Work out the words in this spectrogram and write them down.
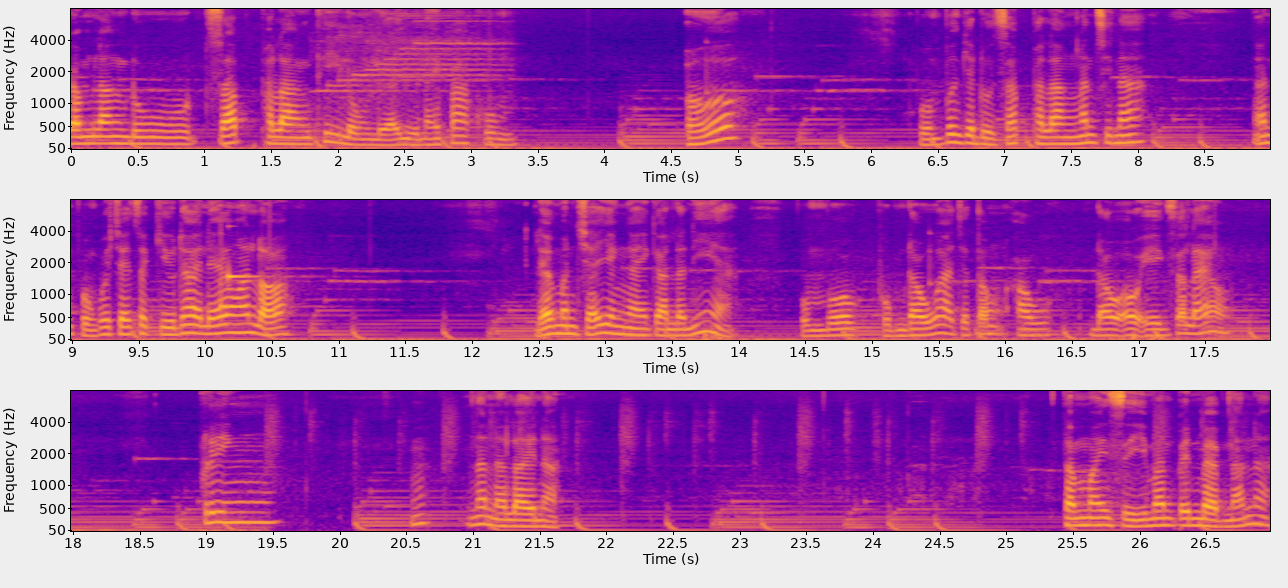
กำลังดูซับพลังที่หลงเหลืออยู่ในผ้าคลุมโอ้ ผมเพิ่งจะดูดซับพลังงั้นสินะ งั้นผมก็ใช้สกิลได้แล้วงั้นเหรอ แล้วมันใช้ยังไงกันล่ะเนี่ย ผมบอกผมเดาว่าจะต้องเอาเดาเอาเองซะแล้ว ปริงนั่นอะไรนะทำไมสีมันเป็นแบบนั้นน่ะ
